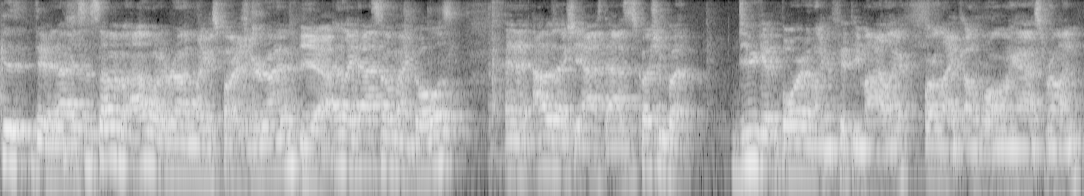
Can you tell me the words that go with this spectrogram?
cause dude, so some I want to run like as far as you're running. Yeah. And like that's some of my goals. And I was actually asked to ask this question, but do you get bored on like a 50 miler or like a long ass run?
